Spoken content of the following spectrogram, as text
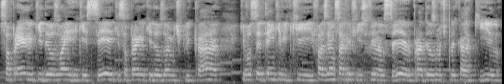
só prega que Deus vai enriquecer, que só prega que Deus vai multiplicar que você tem que, que fazer um sacrifício financeiro para Deus multiplicar aquilo,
